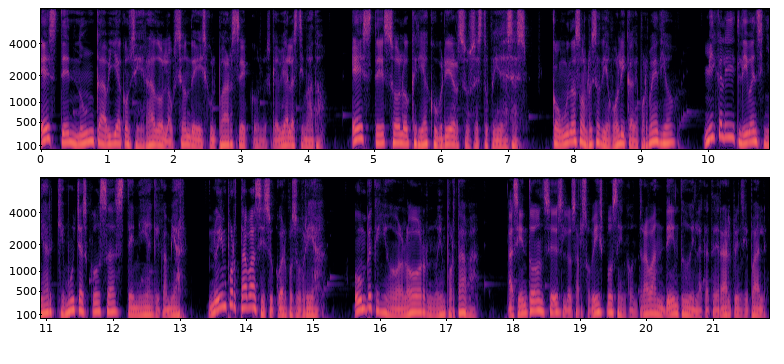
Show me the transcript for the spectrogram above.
Este nunca había considerado la opción de disculparse con los que había lastimado. Este solo quería cubrir sus estupideces. Con una sonrisa diabólica de por medio, Mikalit le iba a enseñar que muchas cosas tenían que cambiar. No importaba si su cuerpo sufría. Un pequeño dolor no importaba. Así entonces los arzobispos se encontraban dentro de la catedral principal.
